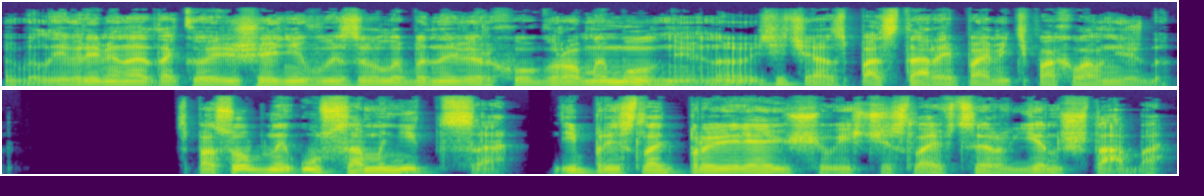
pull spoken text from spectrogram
Было и времена такое решение вызвало бы наверху гром и молнию, но сейчас по старой памяти похвал не жду. Способны усомниться и прислать проверяющего из числа офицеров генштаба.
